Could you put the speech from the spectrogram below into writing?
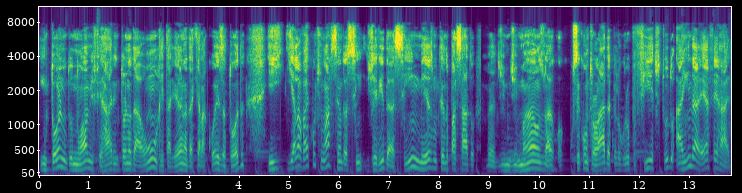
em torno do nome Ferrari, em torno da honra italiana, daquela coisa toda, e, e ela vai continuar sendo assim, gerida assim, mesmo tendo passado eh, de, de mãos, ser controlada pelo grupo Fiat, tudo, ainda é a Ferrari.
